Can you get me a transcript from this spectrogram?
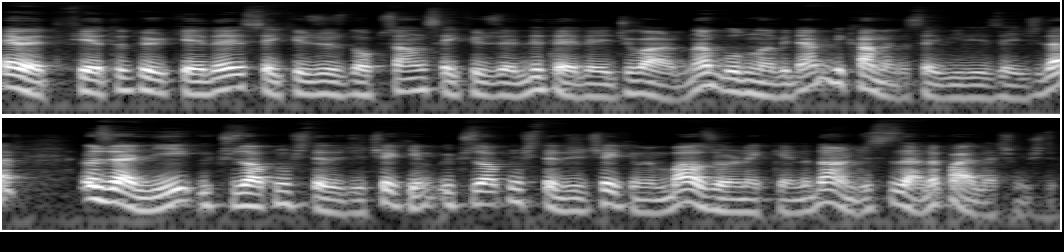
Evet fiyatı Türkiye'de 890-850 TL civarında bulunabilen bir kamera sevgili izleyiciler. Özelliği 360 derece çekim. 360 derece çekimin bazı örneklerini daha önce sizlerle paylaşmıştık.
